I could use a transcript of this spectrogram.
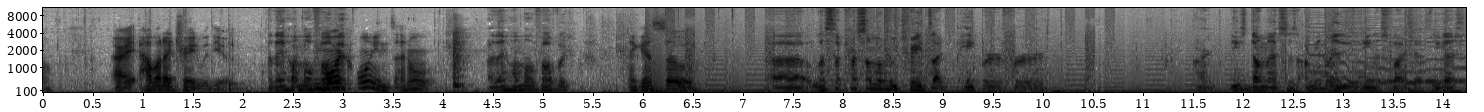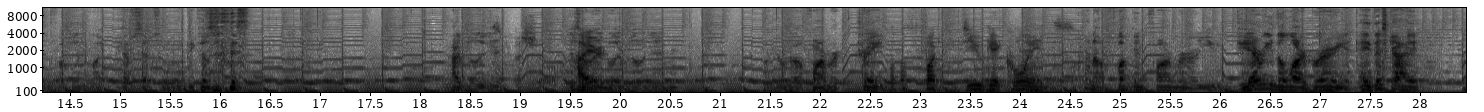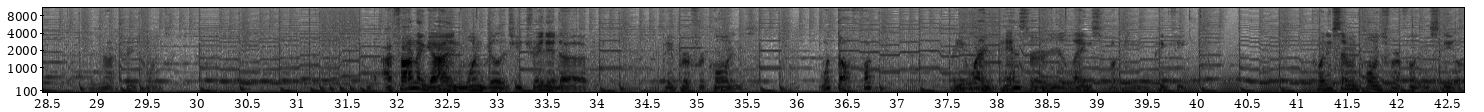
All right, how about I trade with you? Are they homophobic? More coins. I don't. Are they homophobic? I guess so. Uh, let's look for someone who trades like paper for. Alright, these dumbasses. I'm getting of these Venus flytraps. You guys should fucking like have sex with me because of this. Hi, villager. Special. This is a regular villager. Oh, here we go. Farmer. Trade. How the fuck do you get coins? What kind of fucking farmer are you? Jerry the librarian. Hey, this guy does not trade coins. I found a guy in one village. He traded uh, paper for coins. What the fuck? Are you wearing pants or are your legs fucking pig feet? 27 coins for a flint and steel.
